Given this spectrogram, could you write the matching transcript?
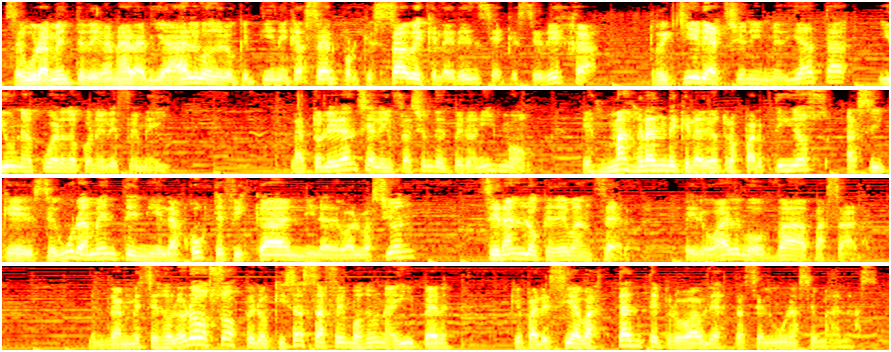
Seguramente de ganar haría algo de lo que tiene que hacer porque sabe que la herencia que se deja requiere acción inmediata y un acuerdo con el FMI. La tolerancia a la inflación del peronismo es más grande que la de otros partidos, así que seguramente ni el ajuste fiscal ni la devaluación serán lo que deban ser, pero algo va a pasar. Vendrán meses dolorosos, pero quizás zafemos de una hiper que parecía bastante probable hasta hace algunas semanas.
